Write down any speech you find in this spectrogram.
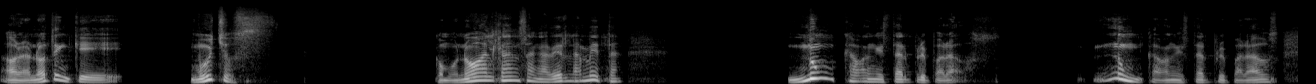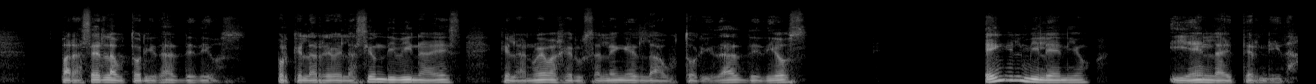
Ahora, noten que muchos, como no alcanzan a ver la meta, nunca van a estar preparados. Nunca van a estar preparados para ser la autoridad de Dios. Porque la revelación divina es que la Nueva Jerusalén es la autoridad de Dios en el milenio y en la eternidad.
